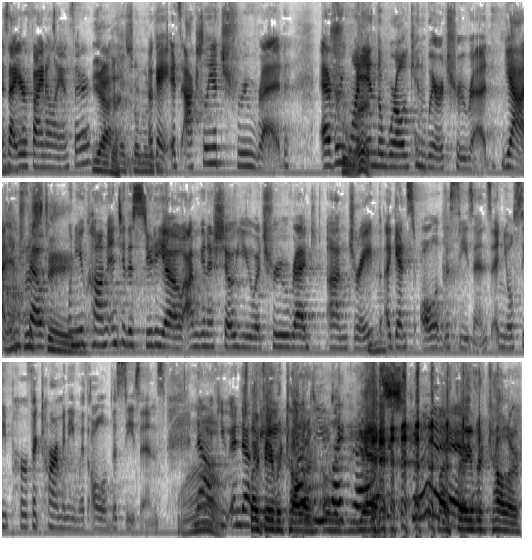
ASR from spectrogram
Is that your final answer? Yeah, that's what I'm gonna Okay, it's actually a true red. Everyone in the world can wear true red. Yeah, and so Interesting. when you come into the studio, I'm going to show you a true red um, drape Mm-hmm. against all of the seasons, and you'll see perfect harmony with all of the seasons. Now, if you end up my being, favorite color. Oh, do you like like, red? yes. Good. My favorite color.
